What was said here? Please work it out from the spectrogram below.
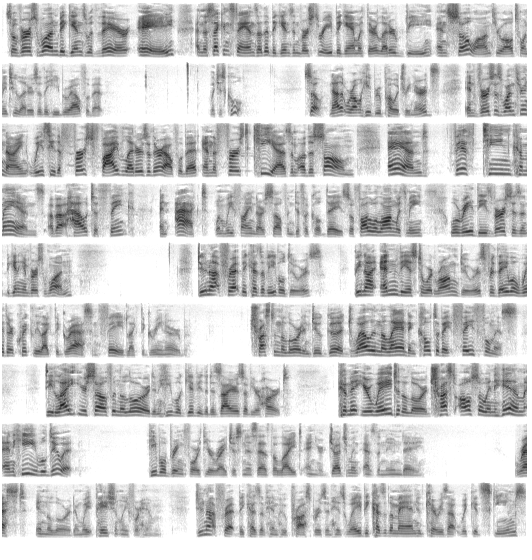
So verse 1 begins with their A, and the second stanza that begins in verse 3 began with their letter B, and so on through all 22 letters of the Hebrew alphabet. Which is cool. So, now that we're all Hebrew poetry nerds, in verses 1 through 9, we see the first five letters of their alphabet and the first chiasm of the psalm, and 15 commands about how to think, and act when we find ourselves in difficult days. So follow along with me. We'll read these verses beginning in verse 1. Do not fret because of evildoers. Be not envious toward wrongdoers, for they will wither quickly like the grass and fade like the green herb. Trust in the Lord and do good. Dwell in the land and cultivate faithfulness. Delight yourself in the Lord, and he will give you the desires of your heart. Commit your way to the Lord. Trust also in him, and he will do it. He will bring forth your righteousness as the light and your judgment as the noonday. Rest in the Lord and wait patiently for him. Do not fret because of him who prospers in his way, because of the man who carries out wicked schemes.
